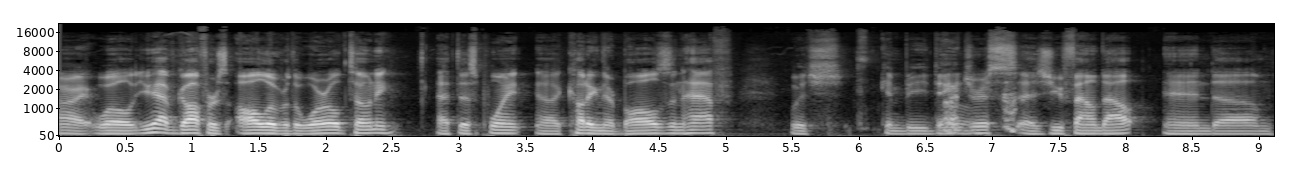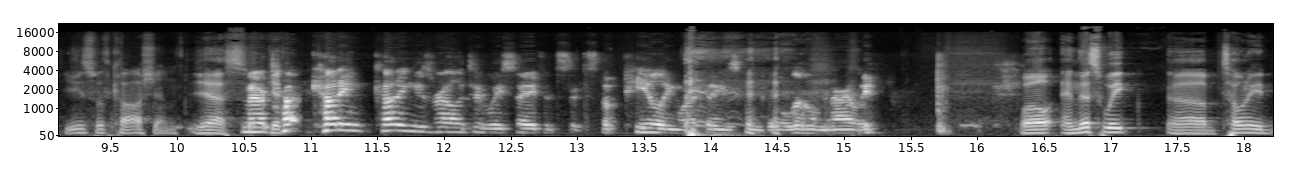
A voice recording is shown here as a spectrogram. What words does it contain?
All right. Well, you have golfers all over the world, Tony, at this point, uh, cutting their balls in half, which can be dangerous, as you found out. And um, Use with caution. yes, No, get- cut, cutting cutting is relatively safe. It's it's the peeling where things can get a little gnarly. well, and this week, uh, Tony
